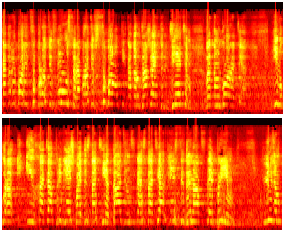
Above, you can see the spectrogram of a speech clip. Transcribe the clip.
который борется против мусора, против свалки, который угрожает детям в этом городе. Им и хотят привлечь по этой статье, Дадинская статья 212 прим. Людям,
